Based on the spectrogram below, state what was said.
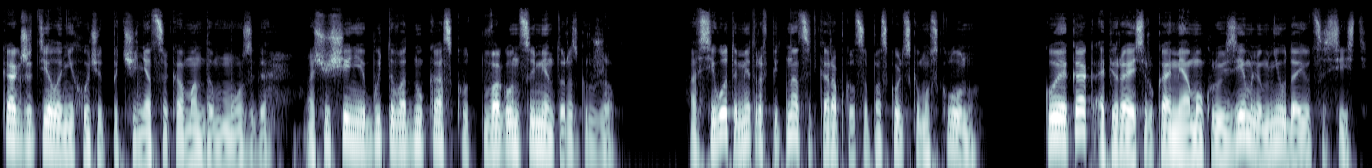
Как же тело не хочет подчиняться командам мозга. Ощущение, будто в одну каску вагон цемента разгружал. А всего-то метров пятнадцать карабкался по скользкому склону. Кое-как, опираясь руками о мокрую землю, мне удается сесть.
